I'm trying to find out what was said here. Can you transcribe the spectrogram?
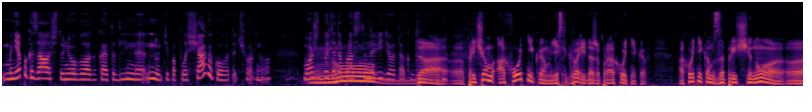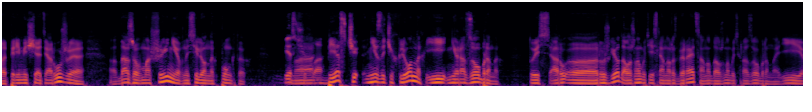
мне показалось, что у него была какая-то длинная, ну, типа плаща какого-то черного. Может быть, ну, это просто на видео так было. Да, э, причем охотникам, если говорить даже про охотников, Охотникам запрещено э, перемещать оружие э, даже в машине в населенных пунктах. Без чехла. Без че- незачехленных и не разобранных. То есть ору- э, ружье должно быть, если оно разбирается, оно должно быть разобрано и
